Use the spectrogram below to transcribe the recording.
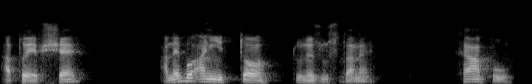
a to je vše? A nebo ani to tu nezůstane. Chápu,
